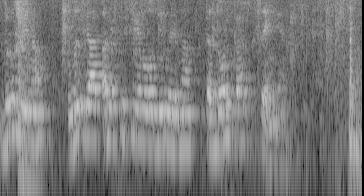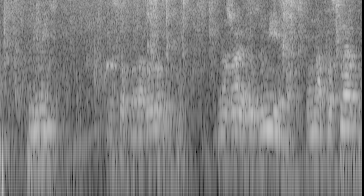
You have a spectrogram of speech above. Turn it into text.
дружина Литвяк Анастасія Володимирівна та донька Ксенія. Прийміть високу нагороду. На жаль, розуміємо, вона посмертна.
